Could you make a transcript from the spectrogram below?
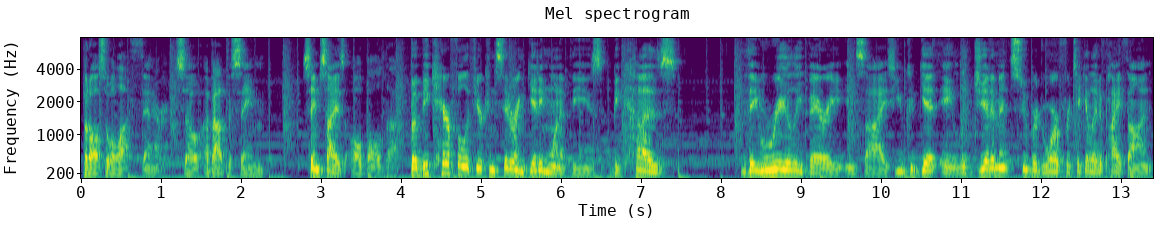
but also a lot thinner. So about the same same size, all balled up. But be careful if you're considering getting one of these because they really vary in size. You could get a legitimate super dwarf reticulated python.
